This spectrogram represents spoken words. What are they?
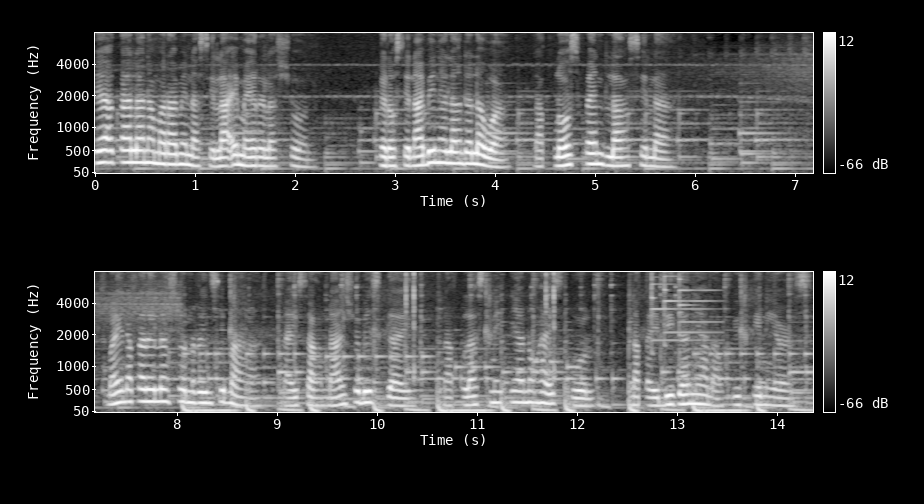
Kaya akala na marami na sila ay may relasyon. Pero sinabi nilang dalawa na close friend lang sila. May nakarelasyon rin si Maha na isang non-showbiz guy na classmate niya nung high school na kaibigan niya ng 15 years.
